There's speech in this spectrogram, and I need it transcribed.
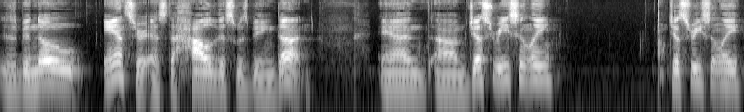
has been no answer as to how this was being done. And um, just recently just recently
